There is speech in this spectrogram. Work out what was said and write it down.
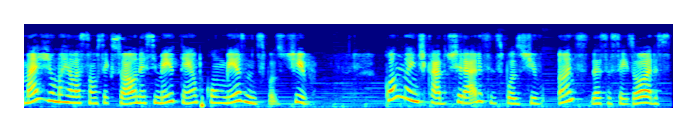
mais de uma relação sexual nesse meio tempo com o mesmo dispositivo? Como não é indicado tirar esse dispositivo antes dessas 6 horas,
